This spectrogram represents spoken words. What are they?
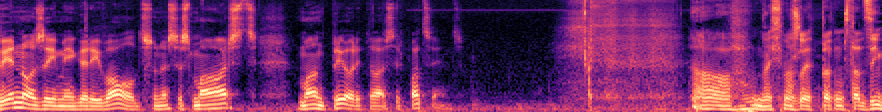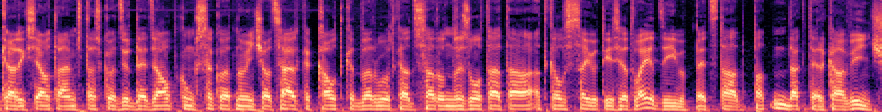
Viennozīmīgi arī valdes, un es esmu ārsts, man prioritārs ir pacients. Oh, mazliet, protams, tāds ziņkārīgs jautājums, tas, ko dzirdēja Zelpkungs, sakot, nu viņš jau cer, ka kaut kad varbūt kādu sarunu rezultātā atkal sajutīsiet vajadzību pēc tāda pat doktora kā viņš.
